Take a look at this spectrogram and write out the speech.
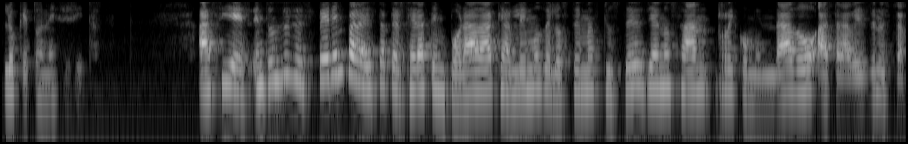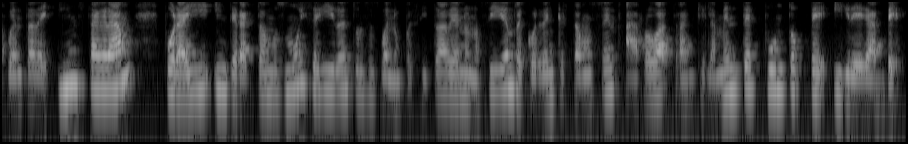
lo que tú necesitas. Así es, entonces esperen para esta tercera temporada que hablemos de los temas que ustedes ya nos han recomendado a través de nuestra cuenta de Instagram. Por ahí interactuamos muy seguido, entonces bueno, pues si todavía no nos siguen, recuerden que estamos en arroba tranquilamente.pyb.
